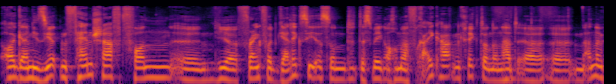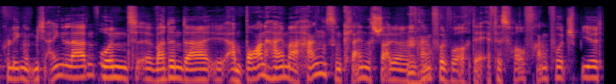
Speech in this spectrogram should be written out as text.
organisierten Fanschaft von äh, hier Frankfurt Galaxy ist und deswegen auch immer Freikarten kriegt. Und dann hat er äh, einen anderen Kollegen und mich eingeladen und äh, war dann da äh, am Bornheimer Hang, so ein kleines Stadion in Frankfurt, wo auch der FSV Frankfurt spielt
